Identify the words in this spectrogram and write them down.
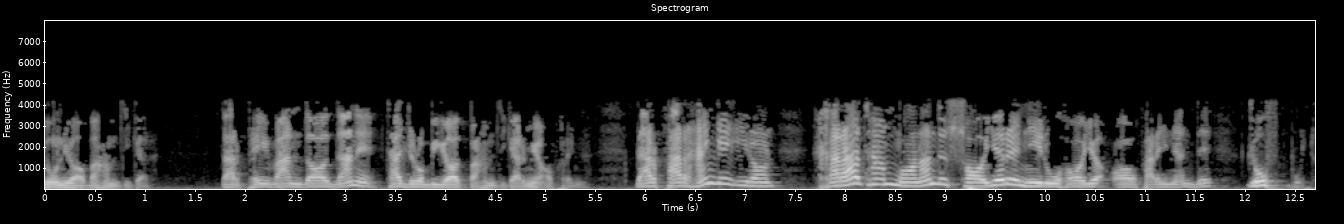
دنیا به هم دیگر. در پیوند دادن تجربیات به هم دیگر می آفریند در فرهنگ ایران خرد هم مانند سایر نیروهای آفریننده جفت بود.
